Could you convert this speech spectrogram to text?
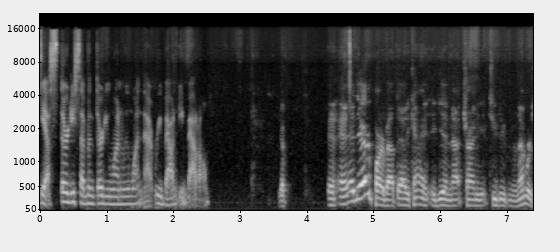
yes, 37 31, we won that rebounding battle. Yep. And, and the other part about that, kind of, again, not trying to get too deep in the numbers,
